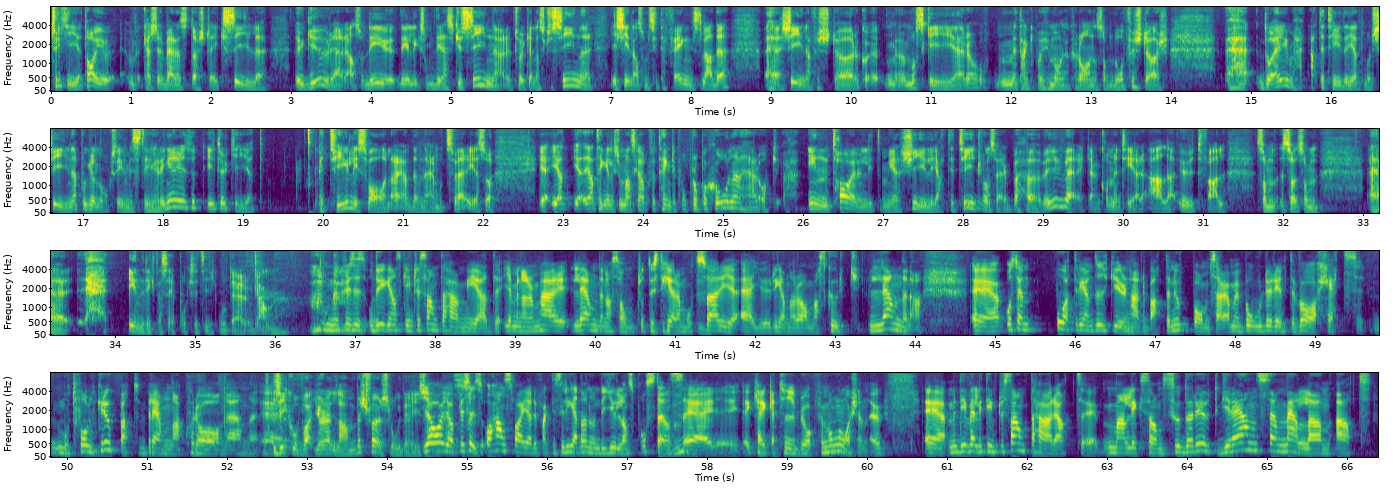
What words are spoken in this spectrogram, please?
Turkiet har ju kanske världens största exilugurer. Alltså det är, ju, det är liksom deras kusiner, turkarnas kusiner i Kina som sitter fängslade. Eh, Kina förstör eh, moskéer och med tanke på hur många koraner som då förstörs. Eh, då är ju attityden gentemot Kina på grund av också investeringar i, i Turkiet betydligt svalare än den är mot Sverige. Så jag, jag, jag tänker liksom man ska också tänka på proportionerna här och inta en lite mer kylig attityd från Sverige. Behöver vi verkligen kommentera alla utfall som, så, som eh, inriktar sig på kritik mot Erdogan? Men precis, och det är ganska intressant det här med, jag menar de här länderna som protesterar mot mm. Sverige är ju rena rama skurkländerna. Eh, och sen återigen dyker ju den här debatten upp om så här, ja, men borde det inte vara hets mot folkgrupp att bränna Koranen? JK Göran Lamberts föreslog det i Ja, ja, precis. Och han svajade faktiskt redan under Jyllandspostens mm. eh, karikatyrbråk för många år sedan nu. Eh, men det är väldigt intressant det här att eh, man liksom suddar ut gränsen mellan att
